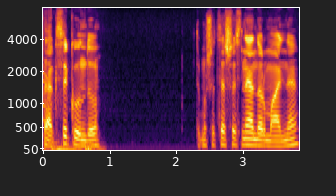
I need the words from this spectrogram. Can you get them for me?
Так, секунду. Тому що це щось ненормальне.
